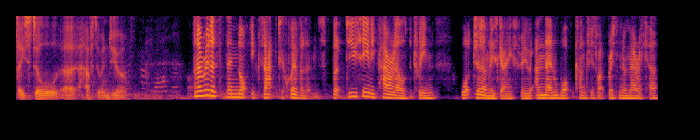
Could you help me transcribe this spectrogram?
they still uh, have to endure. And I realise that they're not exact equivalents, but do you see any parallels between what Germany's going through and then what countries like Britain and America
